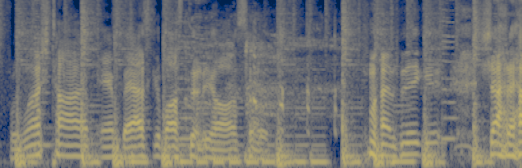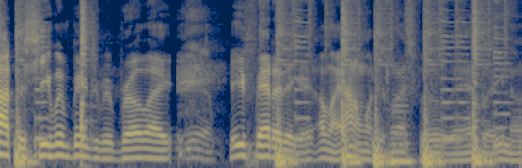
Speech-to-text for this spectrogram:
for lunchtime and basketball study hall. So, my nigga, shout out to Shewin Benjamin, bro. Like, he fed a nigga. I'm like, I don't want this lunch food, man. But you know,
